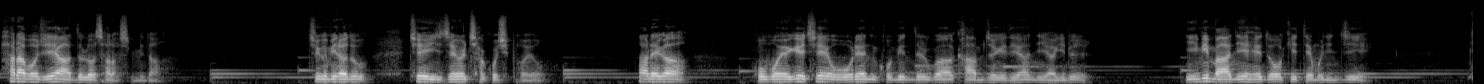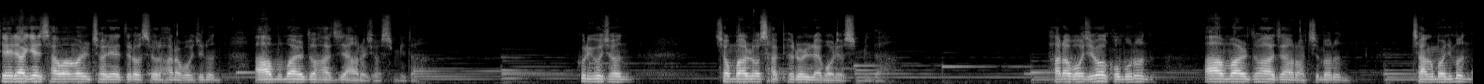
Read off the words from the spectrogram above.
할아버지의 아들로 살았습니다. 지금이라도 제 인생을 찾고 싶어요. 아내가 고모에게 제 오랜 고민들과 감정에 대한 이야기를 이미 많이 해두었기 때문인지 대략의 상황을 전해 들었을 할아버지는 아무 말도 하지 않으셨습니다. 그리고 전 정말로 사표를 내버렸습니다. 할아버지와 고모는 아무 말도 하지 않았지만은 장모님은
